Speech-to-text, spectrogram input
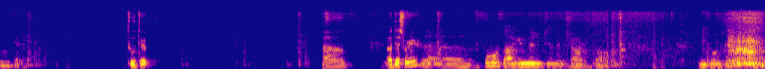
tooltip. Tooltip? Um oh this right here? The fourth argument to the chart call. In tooltip.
